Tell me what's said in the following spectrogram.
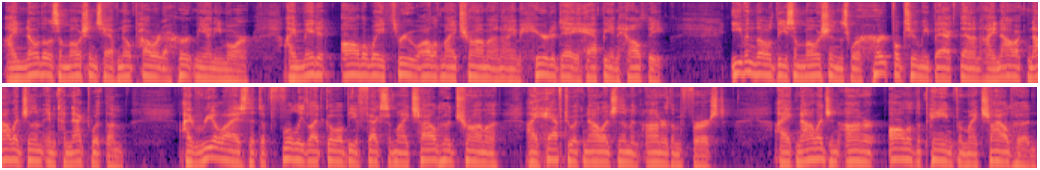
I know those emotions have no power to hurt me anymore. I made it all the way through all of my trauma and I am here today, happy and healthy. Even though these emotions were hurtful to me back then, I now acknowledge them and connect with them. I realize that to fully let go of the effects of my childhood trauma, I have to acknowledge them and honor them first. I acknowledge and honor all of the pain from my childhood.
